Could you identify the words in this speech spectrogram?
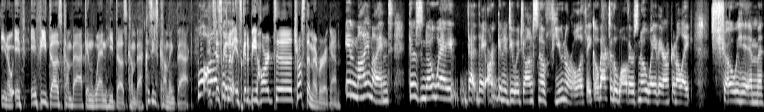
you know, if if he does come back and when he does come back, because he's coming back, Well, it's just gonna it's gonna be hard to trust them ever again. in my mind, there's no way that they aren't going to do a Jon Snow funeral. If they go back to the wall, there's no way they aren't going to like show him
